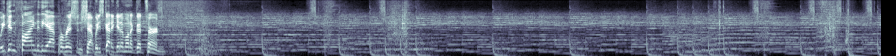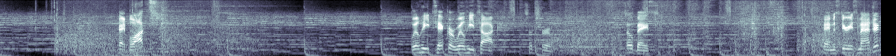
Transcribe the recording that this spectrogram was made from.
We can find the apparitions, chat. We just got to get him on a good turn. Blocked. Will he tick or will he talk? So true. So base. Okay, mysterious magic.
